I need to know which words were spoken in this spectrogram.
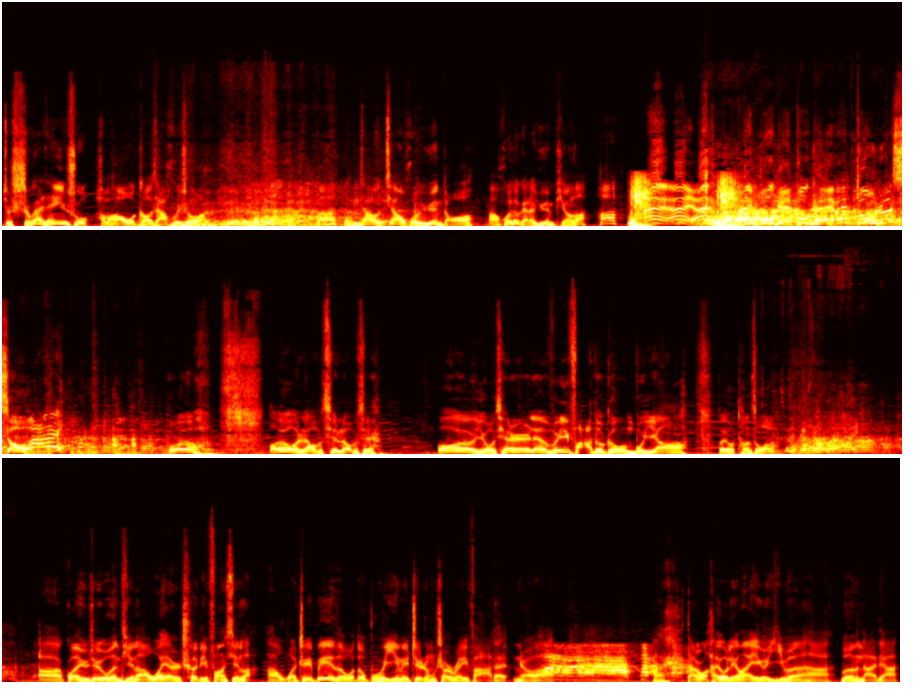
就十块钱一束，好不好？我高价回收了啊！我们家有降火熨斗啊，回头给它熨平了啊！哎哎哎哎，不给不给，别动什么手啊！哎，哎呦，哎呦，了不起了不起！哦，有钱人连违法都跟我们不一样啊！哎呦，疼死我了！啊，关于这个问题呢，我也是彻底放心了啊！我这辈子我都不会因为这种事儿违法的，你知道吧？哎，但是我还有另外一个疑问哈，问问大家，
